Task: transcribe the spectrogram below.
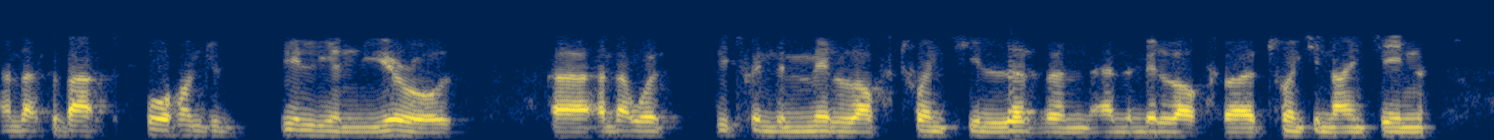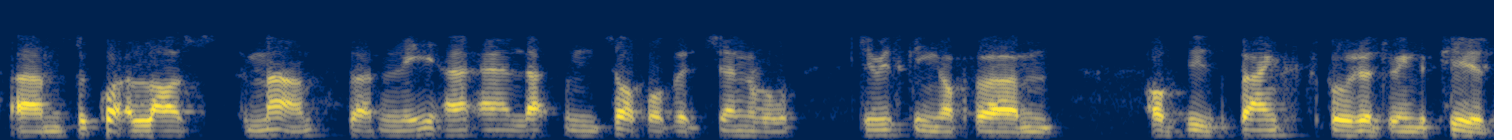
and that's about 400 billion euros. Uh, and that was between the middle of 2011 and the middle of 2019. Um, so quite a large amount, certainly, and that's on top of a general de-risking of um, of this bank exposure during the period.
